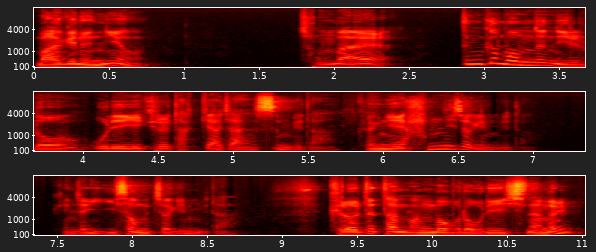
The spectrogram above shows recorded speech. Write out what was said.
마귀는요 정말 뜬금없는 일로 우리에게 귀를 닫게 하지 않습니다. 굉장히 합리적입니다. 굉장히 이성적입니다. 그럴듯한 방법으로 우리의 신앙을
